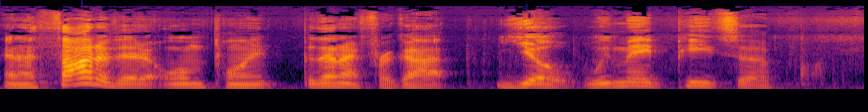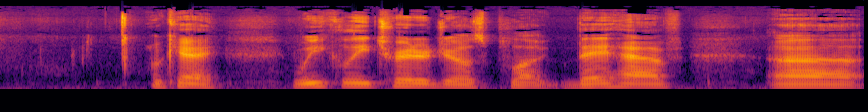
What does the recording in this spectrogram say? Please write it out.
And I thought of it at one point, but then I forgot. Yo, we made pizza. Okay, weekly Trader Joe's plug. They have uh,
